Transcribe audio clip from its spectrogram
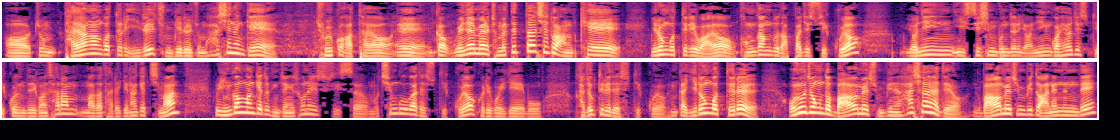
어, 좀 다양한 것들을 잃을 준비를 좀 하시는 게 좋을 것 같아요. 예. 그러니까 왜냐면 정말 뜻하지도 않게 이런 것들이 와요. 건강도 나빠질 수 있고요. 연인 있으신 분들은 연인과 헤어질 수도 있고 근데 이건 사람마다 다르긴 하겠지만 그리고 인간관계도 굉장히 손해질 수 있어요. 뭐 친구가 될 수도 있고요. 그리고 이게 뭐 가족들이 될 수도 있고요. 그러니까 이런 것들을 어느 정도 마음의 준비는 하셔야 돼요. 마음의 준비도 안 했는데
